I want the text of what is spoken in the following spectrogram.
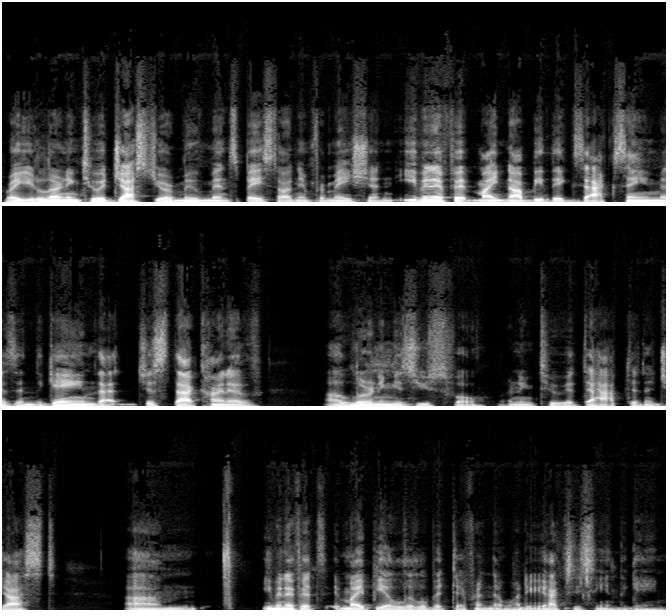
right you're learning to adjust your movements based on information even if it might not be the exact same as in the game that just that kind of uh, learning is useful learning to adapt and adjust um, even if it's it might be a little bit different than what you actually see in the game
